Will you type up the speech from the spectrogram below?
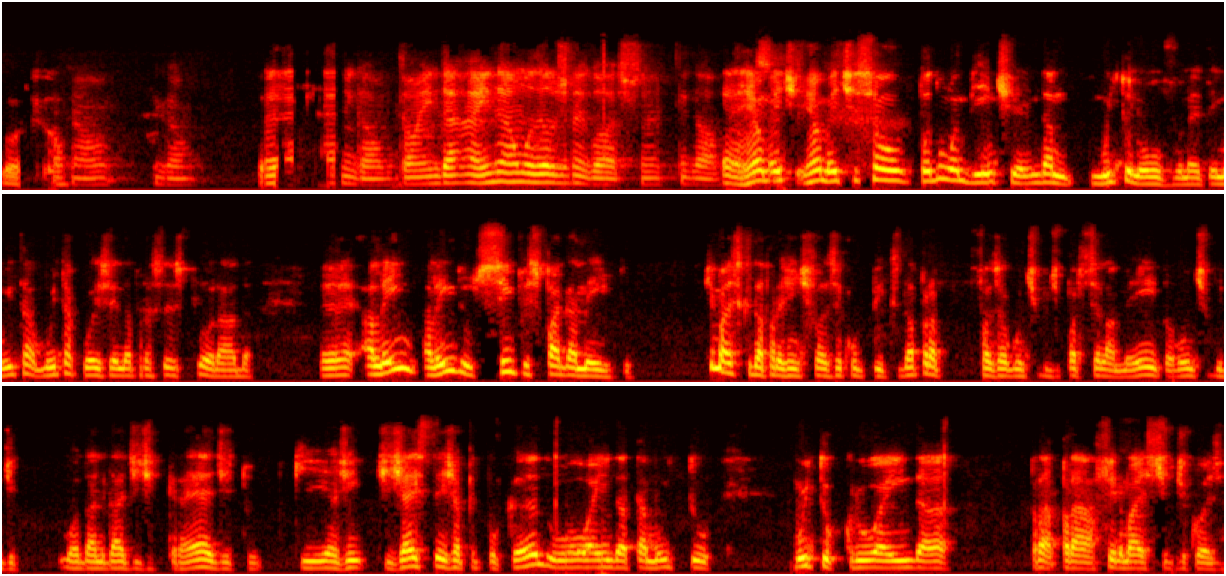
Legal, legal. Legal. Então ainda, ainda é um modelo de negócio, né? Legal. É, realmente, realmente isso é todo um ambiente ainda muito novo, né? Tem muita, muita coisa ainda para ser explorada. É, além, além do simples pagamento, o que mais que dá para a gente fazer com o Pix? Dá para fazer algum tipo de parcelamento, algum tipo de modalidade de crédito que a gente já esteja pipocando ou ainda está muito, muito cru ainda para afirmar esse tipo de coisa?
